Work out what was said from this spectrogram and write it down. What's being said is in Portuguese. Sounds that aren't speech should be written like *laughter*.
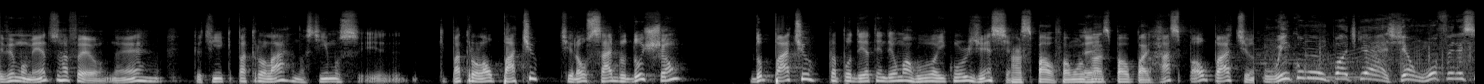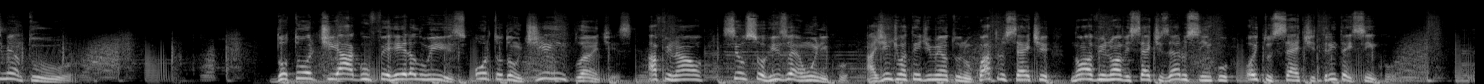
teve momentos, Rafael, né, que eu tinha que patrolar, nós tínhamos eh, que patrolar o pátio, tirar o saibro do chão do pátio para poder atender uma rua aí com urgência. Raspar, o famoso É. raspar o pátio. Raspar o pátio. O Incomum Podcast é um oferecimento. Dr. Tiago Ferreira Luiz, Ortodontia e Implantes. Afinal, seu sorriso é único. Agende um atendimento no 47 99705 8735.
